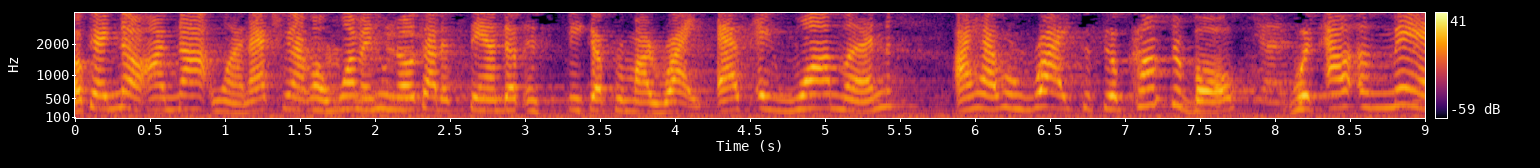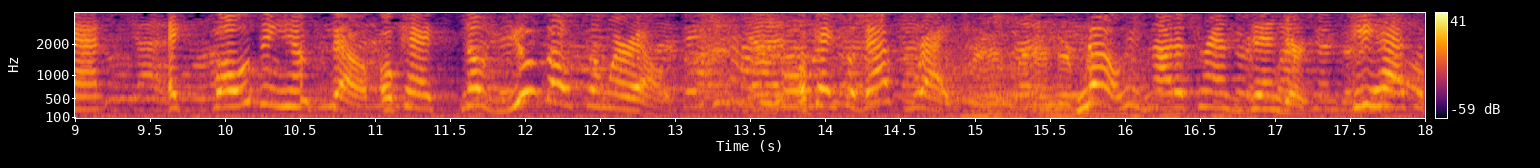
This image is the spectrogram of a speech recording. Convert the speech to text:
Okay, no, I'm not one. Actually, I'm a woman who knows how to stand up and speak up for my right. As a woman, I have a right to feel comfortable Yes. without a man Yes. exposing himself. Okay? No, you go somewhere else. Okay, so that's right. No, he's not a transgender. He has a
